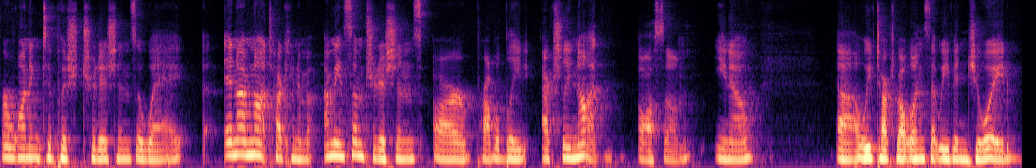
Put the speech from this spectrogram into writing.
For wanting to push traditions away? And I'm not talking about, I mean, some traditions are probably actually not awesome, you know? Uh, we've talked about ones that we've enjoyed,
